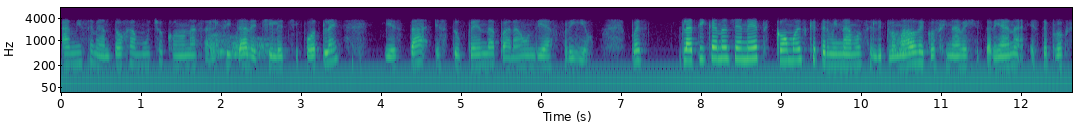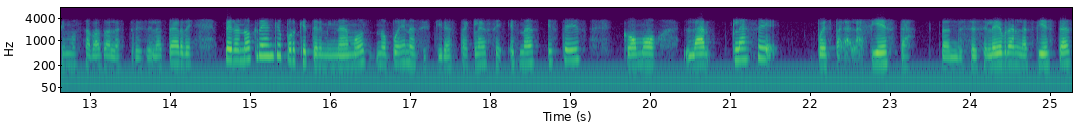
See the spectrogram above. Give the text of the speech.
A mí se me antoja mucho con una salsita de chile chipotle y está estupenda para un día frío. Pues platícanos, Janet, cómo es que terminamos el diplomado de cocina vegetariana este próximo sábado a las 3 de la tarde. Pero no crean que porque terminamos no pueden asistir a esta clase. Es más, este es como la clase pues para la fiesta, donde se celebran las fiestas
